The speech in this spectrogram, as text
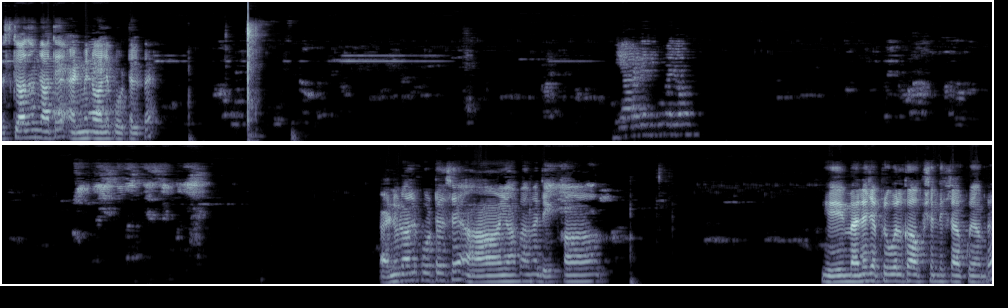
उसके बाद हम जाते हैं एडमिन वाले पोर्टल पे एनुअल वाले पोर्टल से यहाँ पर हमें देखा। ये मैनेज अप्रूवल का ऑप्शन दिख रहा है आपको यहाँ पे?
